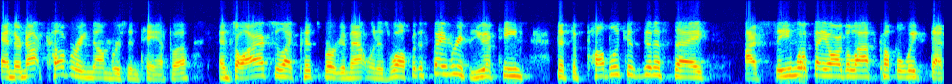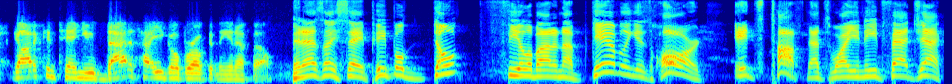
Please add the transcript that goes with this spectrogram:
and they're not covering numbers in Tampa. And so I actually like Pittsburgh in that one as well for the same reason. You have teams that the public is going to say, I've seen what they are the last couple weeks. That's got to continue. That is how you go broke in the NFL. And as I say, people don't feel about enough. Gambling is hard. It's tough. That's why you need Fat Jack,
